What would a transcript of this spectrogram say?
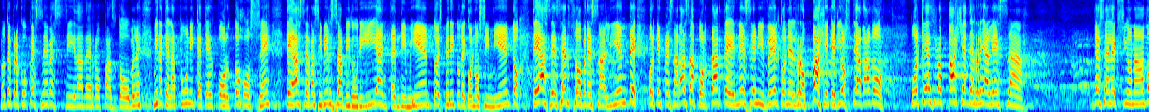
No te preocupes, sé vestida de ropas dobles. Mira que la túnica que portó José te hace recibir sabiduría, entendimiento, espíritu de conocimiento. Te hace ser sobresaliente porque empezarás a portarte en ese nivel con el ropaje que Dios te ha dado. Porque es ropaje de realeza de seleccionado,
